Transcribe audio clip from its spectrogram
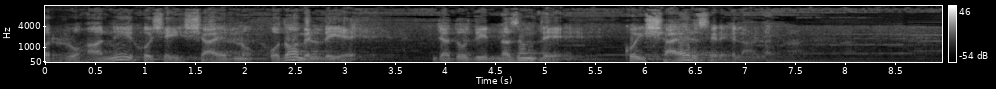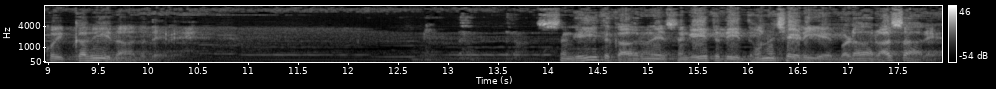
ਪਰ ਰੂਹਾਨੀ ਖੁਸ਼ੀ ਸ਼ਾਇਰ ਨੂੰ ਉਦੋਂ ਮਿਲਦੀ ਹੈ ਜਦ ਉਹਦੀ ਨਜ਼ਮ ਤੇ ਕੋਈ ਸ਼ਾਇਰ ਸਿਰ ਹਿਲਾਉਣ ਲੱਗਾ ਕੋਈ ਕਵੀ ਦਾਦ ਦੇਵੇ। ਸੰਗੀਤਕਾਰ ਨੇ ਸੰਗੀਤ ਦੀ ਧੁਨ ਛੇੜੀ ਹੈ ਬੜਾ ਰਸ ਆ ਰਿਹਾ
